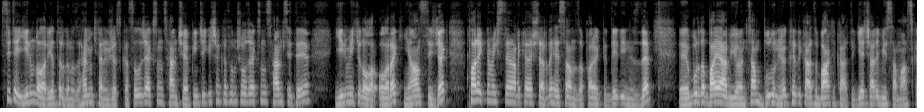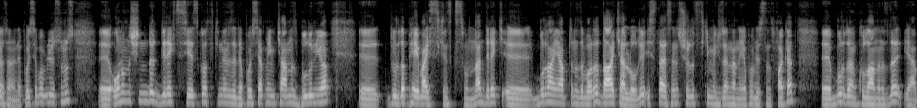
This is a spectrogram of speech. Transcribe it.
siteye 20 dolar yatırdığınızda hem 2 tane ücretsiz kasa alacaksınız hem Champion çekilişine katılmış olacaksınız hem siteye 22 dolar olarak yansıyacak. Para eklemek isteyen arkadaşlar da hesabınıza para ekle dediğinizde e, burada bayağı bir yöntem bulunuyor. Kredi kartı, banka kartı, geçerli Visa, Mastercard üzerinden depozit yapabiliyorsunuz. E, onun dışında direkt CSGO skinlerinize depozit yapma imkanınız bulunuyor. E, burada Pay by Skins kısmından direkt e, buradan yaptığınızda bu arada daha karlı oluyor. İsterseniz şurada skin Mac üzerinden de yapabilirsiniz fakat e, buradan kullandığınızda ya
